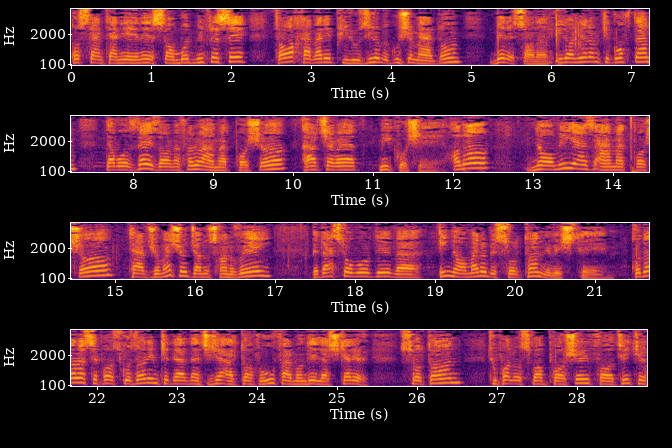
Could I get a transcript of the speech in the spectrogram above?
قسطنطنیه یعنی استانبول میفرسته تا خبر پیروزی رو به گوش مردم برسانن. هم که گفتم دوازده هزار نفر رو احمد پاشا هر شود می‌کشه. حالا نامه از احمد پاشا ترجمه شد جانوس هانوی به دست آورده و این نامه رو به سلطان نوشته. خدا را سپاس گذاریم که در نتیجه الطاف او فرمانده لشکر سلطان توپال عثمان پاشای فاتح که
